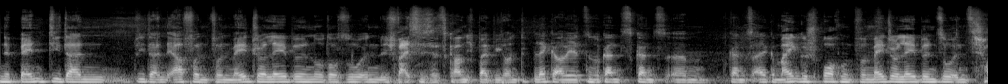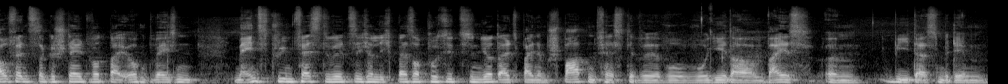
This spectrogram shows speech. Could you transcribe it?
eine Band, die dann, die dann eher von, von Major-Labeln oder so, in, ich weiß es jetzt gar nicht bei Beyond the Black, aber jetzt nur ganz, ganz, ähm, ganz allgemein gesprochen, von Major-Labeln so ins Schaufenster gestellt wird bei irgendwelchen Mainstream-Festivals sicherlich besser positioniert als bei einem Sparten-Festival, wo, wo jeder weiß, ähm, wie das mit dem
